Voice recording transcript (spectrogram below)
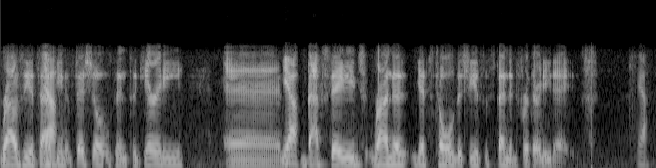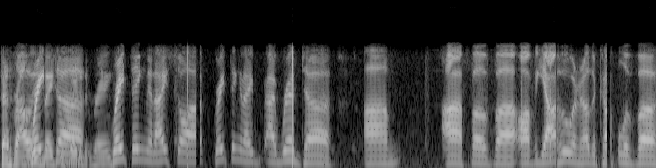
Rousey attacking officials and security. And Yeah. backstage, Ronda gets told that she is suspended for 30 days. Yeah. Seth Rollins great, makes his uh, way to the ring. Great thing that I saw. Great thing that I I read uh, um, off of uh, off of Yahoo and another couple of uh,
